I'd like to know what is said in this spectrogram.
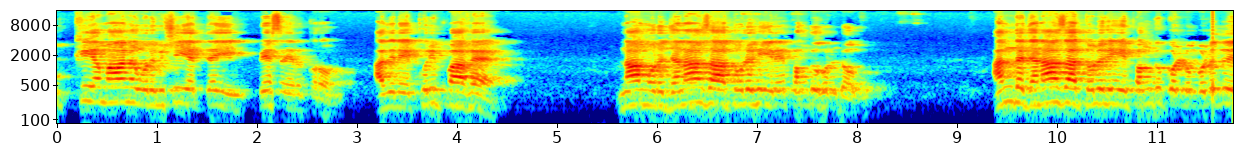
முக்கியமான ஒரு விஷயத்தை பேச இருக்கிறோம். அதிலே குறிப்பாக நாம் ஒரு ஜனாசா தொழுகையிலே பங்கு கொண்டோம். அந்த ஜனாசா தொழுகையை பங்கு கொள்ளும் பொழுது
